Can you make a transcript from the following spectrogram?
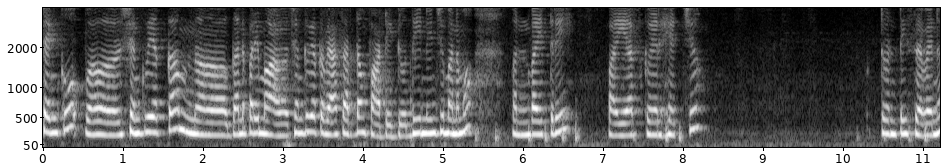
శంకు శంకు యొక్క ఆ, ఘనపరిమా శంకు యొక్క వ్యాసార్థం ఫార్టీ టూ. దీని నుంచి మనము one by three pi R square H twenty seven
